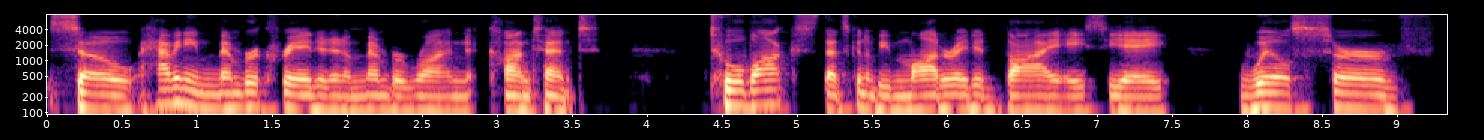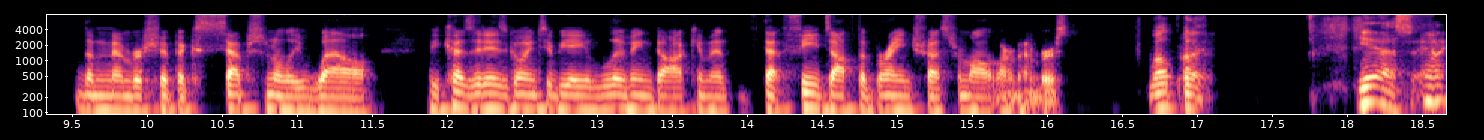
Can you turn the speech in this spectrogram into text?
So having a member created and a member run content toolbox that's going to be moderated by ACA will serve the membership exceptionally well because it is going to be a living document that feeds off the brain trust from all of our members. Well put. Yes. And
